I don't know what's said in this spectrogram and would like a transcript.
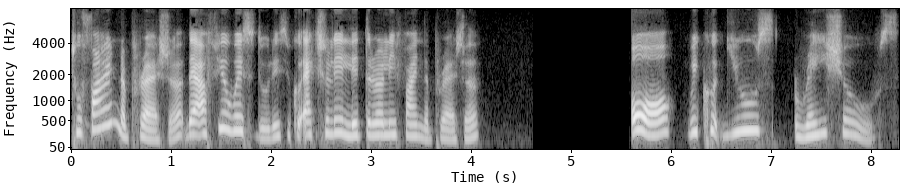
to find the pressure, there are a few ways to do this. You could actually literally find the pressure. Or we could use ratios.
